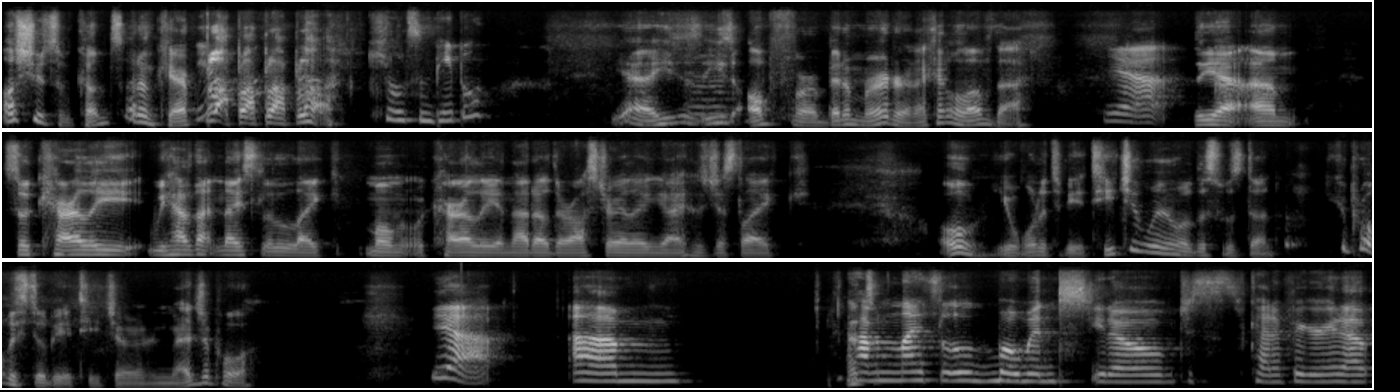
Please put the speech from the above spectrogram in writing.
I'll shoot some cunts. I don't care. Yeah. Blah blah blah blah. Killed some people. Yeah, he's just, he's up for a bit of murder, and I kind of love that. Yeah. So yeah, Uh, um, so Carly, we have that nice little like moment with Carly and that other Australian guy who's just like, "Oh, you wanted to be a teacher when all this was done? You could probably still be a teacher in Medjugorje." Yeah. Um That's- having a nice little moment, you know, just kind of figuring it out.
